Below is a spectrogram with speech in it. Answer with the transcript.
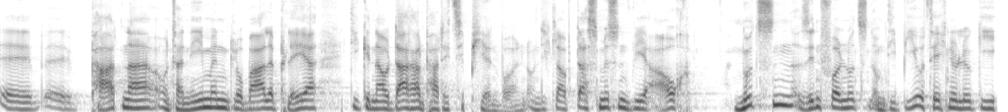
äh, äh, Partner, Unternehmen, globale Player, die genau daran partizipieren wollen. Und ich glaube, das müssen wir auch nutzen, sinnvoll nutzen, um die Biotechnologie,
